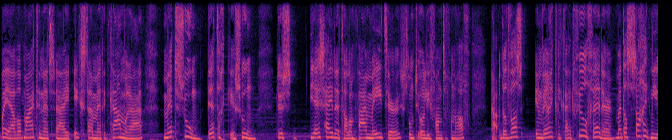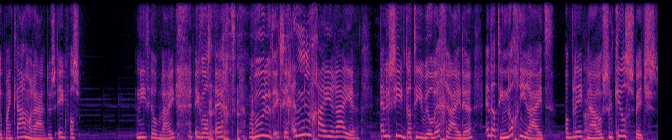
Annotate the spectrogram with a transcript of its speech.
Maar ja, wat Maarten net zei... ik sta met een camera met zoom, 30 keer zoom. Dus jij zei net al, een paar meter stond die olifant er vanaf. Nou, dat was in werkelijkheid veel verder. Maar dat zag ik niet op mijn camera. Dus ik was niet heel blij. Ik was echt woedend. Ik zeg, en nu ga je rijden. En nu zie ik dat hij wil wegrijden en dat hij nog niet rijdt. Wat bleek nou? Zijn killswitch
